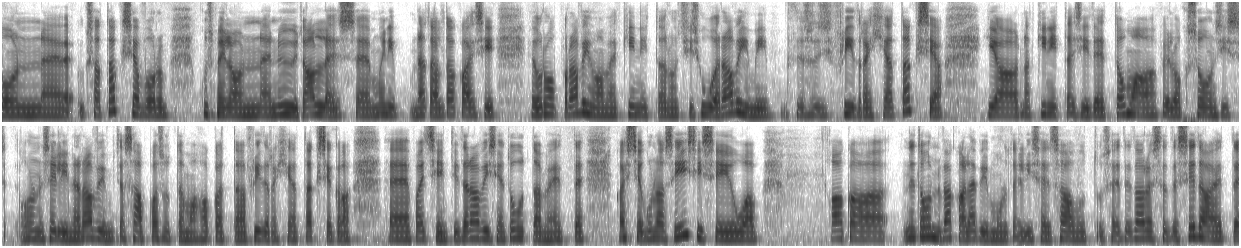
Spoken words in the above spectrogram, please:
on üks ataksia vorm, kus meil on nüüd alles mõni nädal tagasi Euroopa Ravimiamet kinnitanud siis uue ravimi, see on siis Friedreichi ataksia ja nad kinnitasid, et oma veloksoon siis on selline ravim, mida saab kasutama hakata Friedreichi ataksiaga patsientide ravis, nii et ootame ootame, et kas ja kuna see Eestisse jõuab aga need on väga läbimurdelised saavutused, et arvestades seda, et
